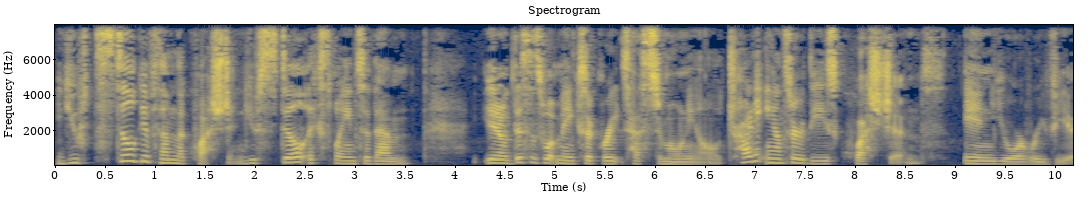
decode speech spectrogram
You still give them the question. You still explain to them you know, this is what makes a great testimonial. Try to answer these questions in your review.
